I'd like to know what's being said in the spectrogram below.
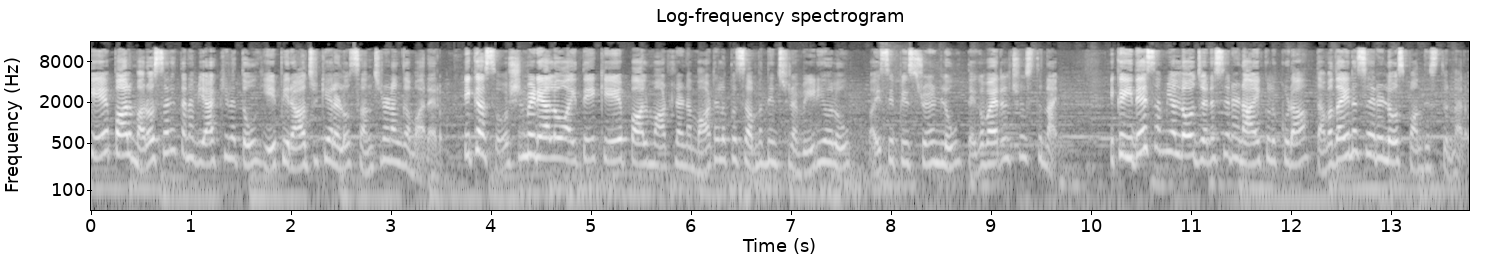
కేఏ పాల్ మరోసారి తన వ్యాఖ్యలతో ఏపీ రాజకీయాలలో సంచలనంగా మారారు. ఇక సోషల్ మీడియాలో అయితే కేఏ పాల్ మాట్లాడిన మాటలకు సంబంధించిన వీడియోలు వైసీపీ శ్రేణులు తెగ వైరల్ చేస్తున్నాయి. ఇక ఇదే సమయంలో జనసేన నాయకులు కూడా తమదైన శైలిలో స్పందిస్తున్నారు.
